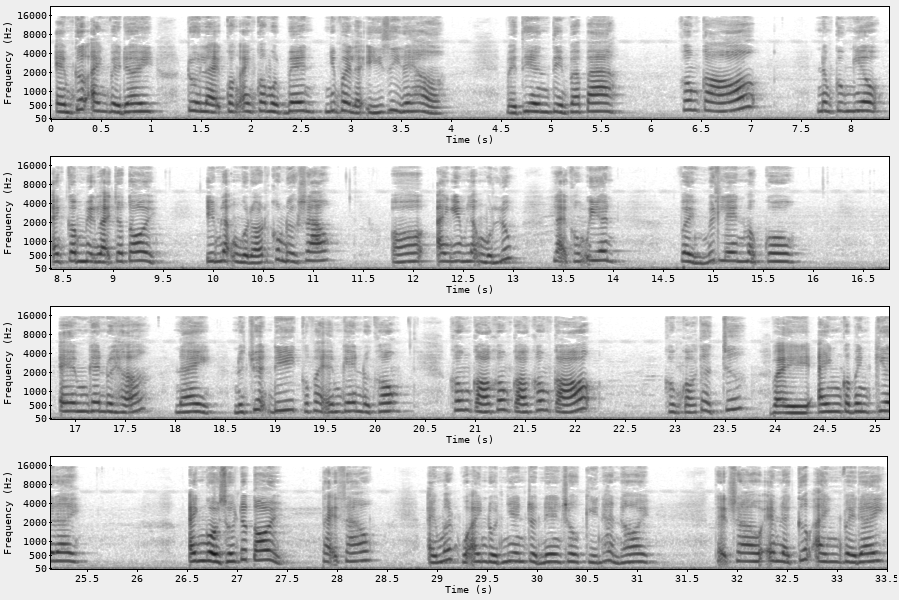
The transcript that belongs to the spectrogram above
Em cướp anh về đây, rồi lại quăng anh qua một bên, như vậy là ý gì đây hả? Bé Thiên tìm papa. Không có. Nam cung Nghiêu, anh câm miệng lại cho tôi. Im lặng ngồi đó không được sao? Ờ, anh im lặng một lúc, lại không yên. Vảnh mít lên mọc cô. Em ghen rồi hả? Này, nói chuyện đi, có phải em ghen rồi không? Không có, không có, không có. Không có thật chứ. Vậy anh có bên kia đây. Anh ngồi xuống cho tôi. Tại sao? Ánh mắt của anh đột nhiên trở nên sâu kín hẳn hoi. Tại sao em lại cướp anh về đây?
